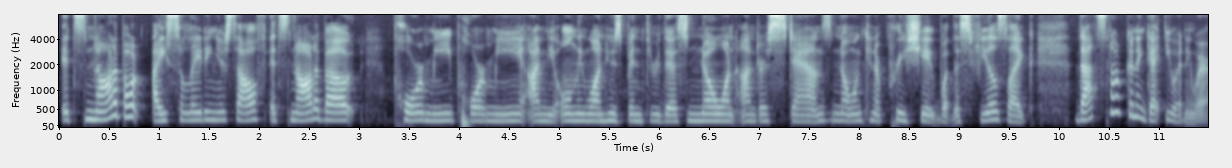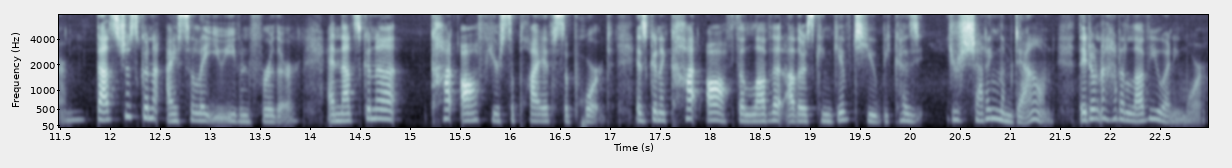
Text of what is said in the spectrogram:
it's not about isolating yourself. It's not about poor me, poor me. I'm the only one who's been through this. No one understands. No one can appreciate what this feels like. That's not going to get you anywhere. That's just going to isolate you even further. And that's going to cut off your supply of support. It's going to cut off the love that others can give to you because you're shutting them down. They don't know how to love you anymore.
